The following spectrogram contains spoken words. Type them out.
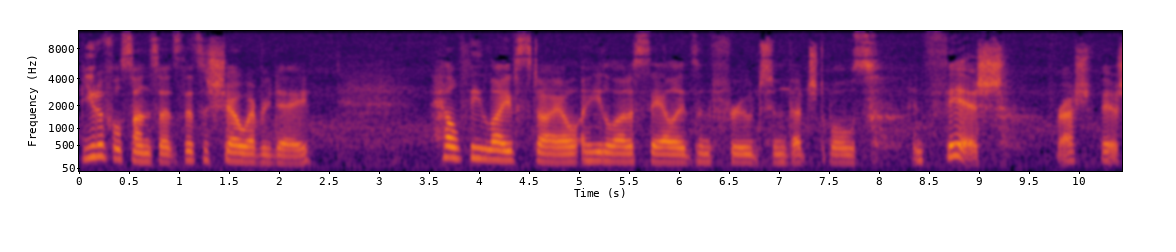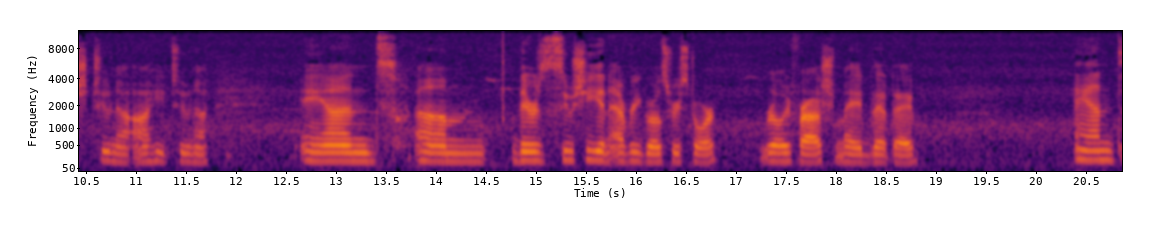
beautiful sunsets. That's a show every day healthy lifestyle. I eat a lot of salads and fruit and vegetables and fish, fresh fish, tuna, ahi tuna. And um, there's sushi in every grocery store, really fresh, made that day. And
